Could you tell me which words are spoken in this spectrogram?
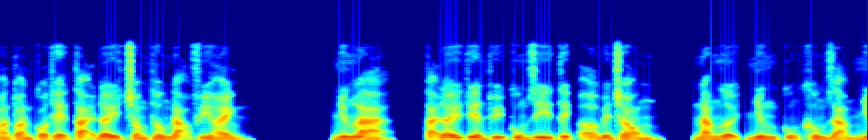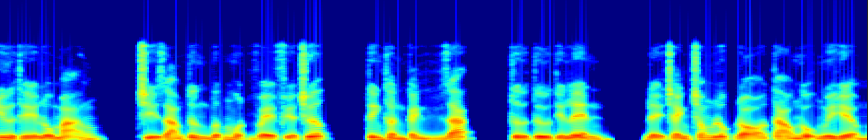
hoàn toàn có thể tại đây trong thông đạo phi hành. Nhưng là tại đây tiên thủy cung di tích ở bên trong, năm người nhưng cũng không dám như thế lỗ mãng, chỉ dám từng bước một về phía trước, tinh thần cảnh giác, từ từ tiến lên, để tránh trong lúc đó tao ngộ nguy hiểm.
